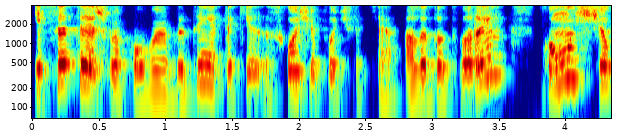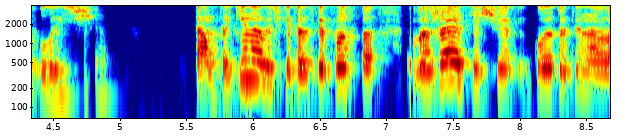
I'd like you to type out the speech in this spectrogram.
І це теж виховує в дитині такі схожі почуття. Але до тварин комусь що ближче. Там такі навички, там просто вважається, що коли дитина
